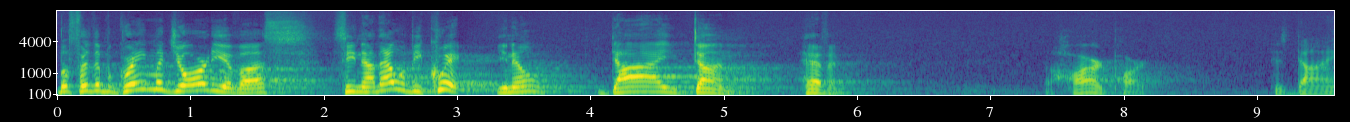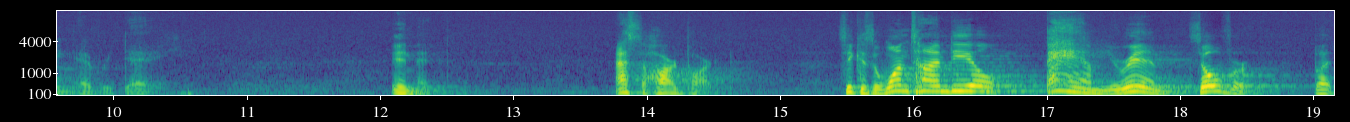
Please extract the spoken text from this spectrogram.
But for the great majority of us, see, now that would be quick, you know, die, done, heaven. The hard part is dying every day, isn't it? That's the hard part. See, because a one time deal, bam, you're in, it's over. But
